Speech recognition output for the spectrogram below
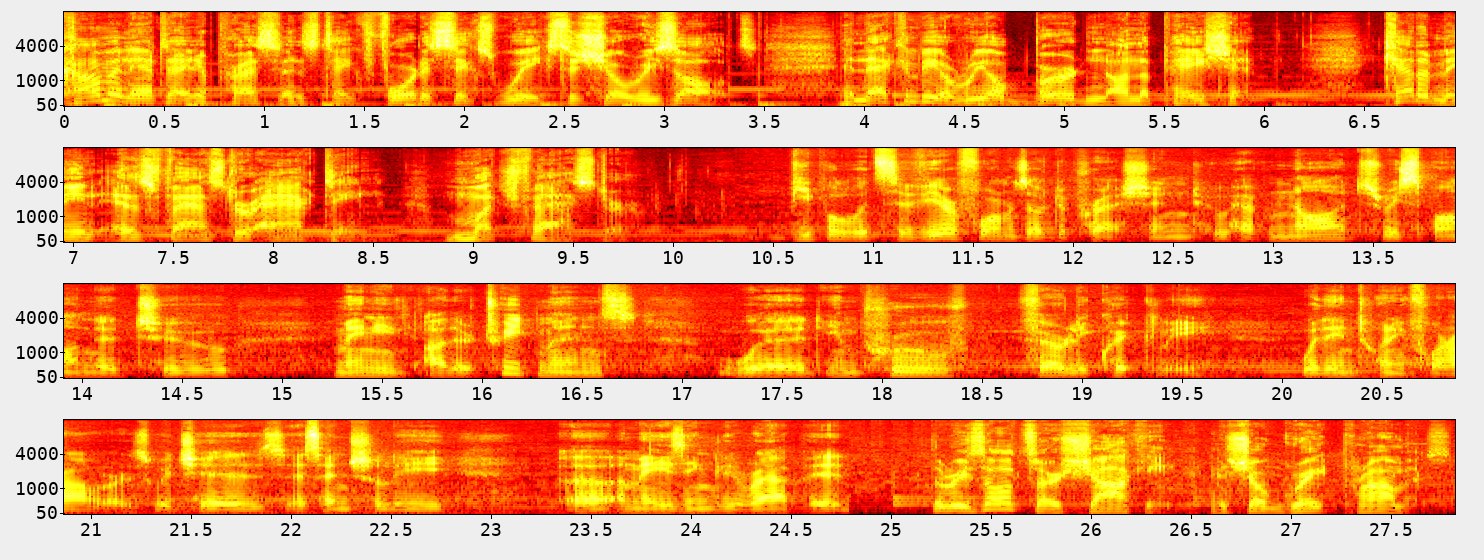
Common antidepressants take four to six weeks to show results, and that can be a real burden on the patient. Ketamine is faster acting, much faster people with severe forms of depression who have not responded to many other treatments would improve fairly quickly within 24 hours, which is essentially uh, amazingly rapid. The results are shocking and show great promise.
